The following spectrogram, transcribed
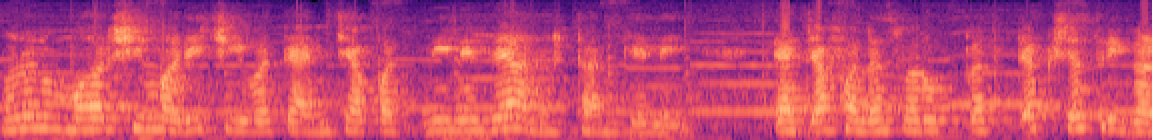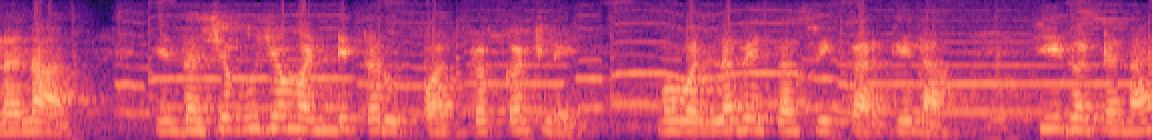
म्हणून महर्षी मरीची व त्यांच्या पत्नीने जे अनुष्ठान केले त्याच्या फलस्वरूप प्रत्यक्ष श्रीगणनाथ हे दशभुज मंडित रूपात प्रकटले व वल्लभेचा स्वीकार केला. ही घटना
